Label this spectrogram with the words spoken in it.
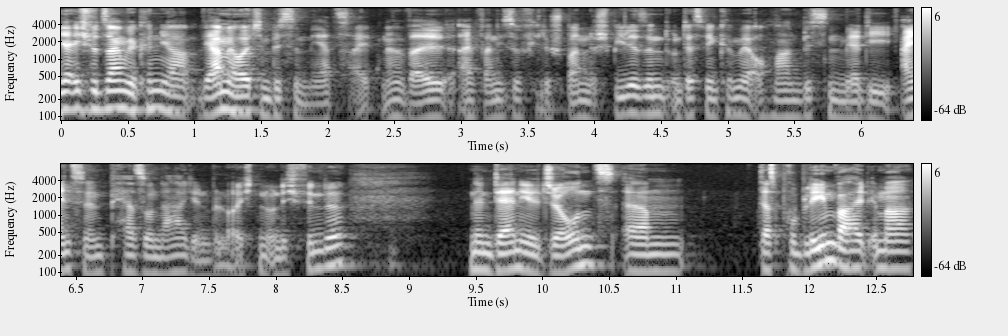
Ja, ich würde sagen, wir können ja, wir haben ja heute ein bisschen mehr Zeit, ne, weil einfach nicht so viele spannende Spiele sind und deswegen können wir auch mal ein bisschen mehr die einzelnen Personalien beleuchten. Und ich finde, einen Daniel Jones, ähm, das Problem war halt immer,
